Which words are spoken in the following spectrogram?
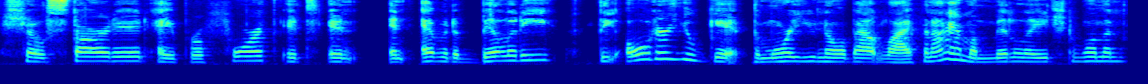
show started, April 4th. It's an inevitability. The older you get, the more you know about life. And I am a middle aged woman.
